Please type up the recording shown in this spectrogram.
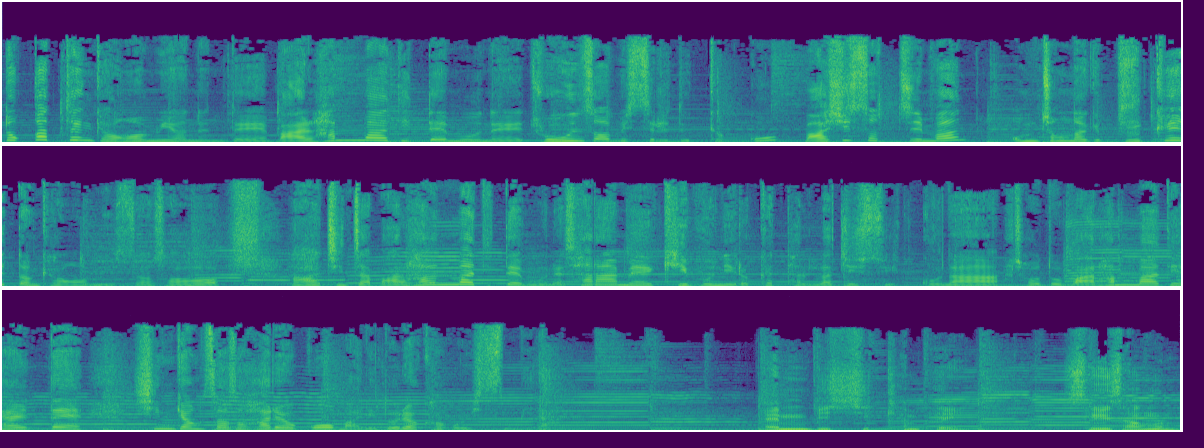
똑같은 경험이었는데 말 한마디 때문에 좋은 서비스를 느꼈고 맛있었지만 엄청나게 불쾌했던 경험이 있어서 아, 진짜 말 한마디 때문에 사람의 기분이 이렇게 달라질 수 있구나. 저도 말 한마디 할 때 신경 써서 하려고 많이 노력하고 있습니다. MBC 캠페인 세상은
